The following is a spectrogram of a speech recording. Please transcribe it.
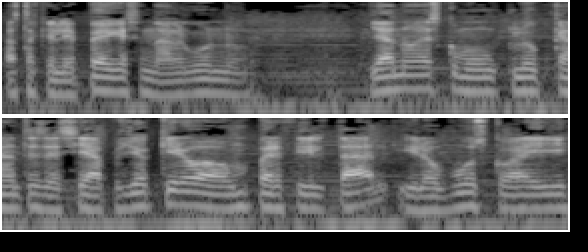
hasta que le pegues en alguno. Ya no es como un club que antes decía, pues yo quiero a un perfil tal y lo busco ahí.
